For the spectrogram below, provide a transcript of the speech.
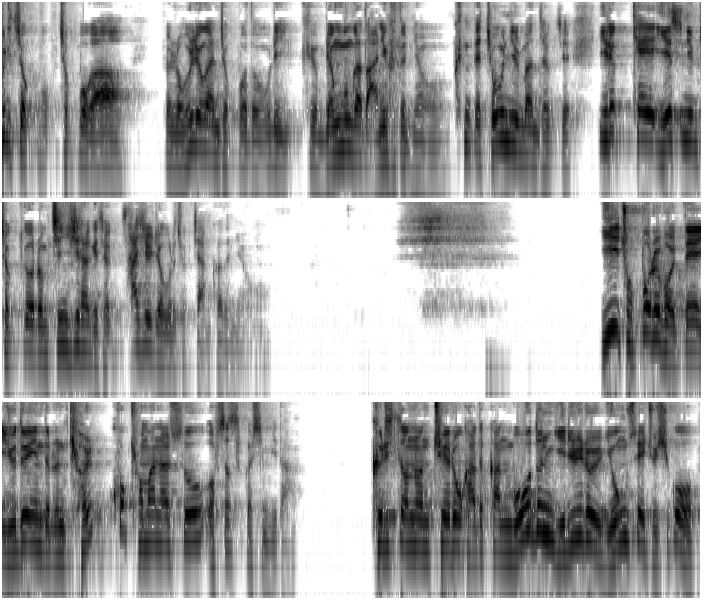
우리 족보, 족보가 별로 훌륭한 족보도 우리 그 명문가도 아니거든요. 근데 좋은 일만 적지. 이렇게 예수님 적처럼 진실하게 적, 사실적으로 적지 않거든요. 이 족보를 볼 때 유대인들은 결코 교만할 수 없었을 것입니다. 그리스도는 죄로 가득한 모든 인류를 용서해 주시고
